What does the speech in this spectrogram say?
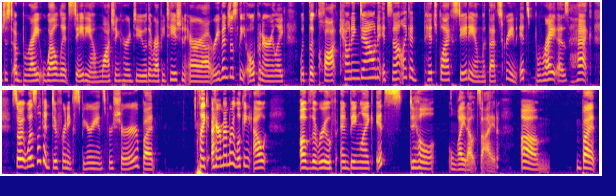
just a bright, well lit stadium watching her do the Reputation era or even just the opener, like with the clock counting down. It's not like a pitch black stadium with that screen, it's bright as heck. So it was like a different experience for sure. But like, I remember looking out of the roof and being like, it's still light outside. Um, but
